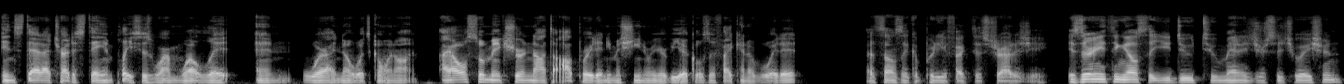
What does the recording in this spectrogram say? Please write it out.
Instead, I try to stay in places where I'm well lit and where I know what's going on. I also make sure not to operate any machinery or vehicles if I can avoid it. That sounds like a pretty effective strategy. Is there anything else that you do to manage your situation?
